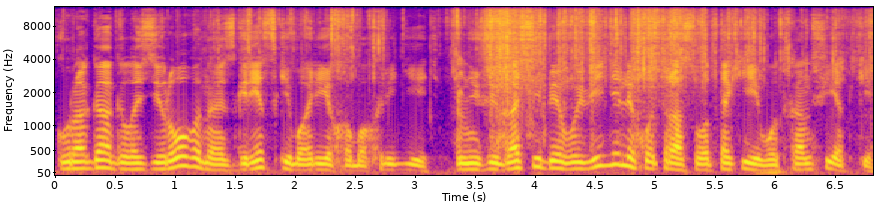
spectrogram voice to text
Курага глазированная с грецким орехом, охренеть. Нифига себе, вы видели хоть раз вот такие вот конфетки?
